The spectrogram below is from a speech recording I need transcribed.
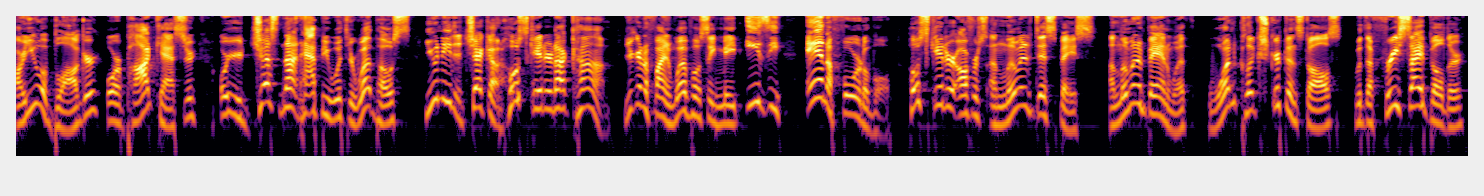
Are you a blogger or a podcaster, or you're just not happy with your web hosts? You need to check out HostGator.com. You're going to find web hosting made easy and affordable. HostGator offers unlimited disk space, unlimited bandwidth, one click script installs with a free site builder,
